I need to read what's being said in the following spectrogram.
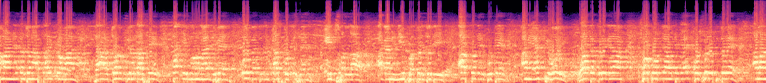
আমার নেতা জনাব তারেক রহমান যার জনপ্রিয়তা আছে, তাকে মনোনয়ন দিবেন, ওই উনি কাজ করতেছেন। ইনশাল্লাহ আগামী নির্বাচনে যদি আপনাদের ভোটে আমি এমপি হই, ওয়াদা করে গেলাম, শপথ নেওয়া থেকে এক বছরের ভিতরে আমার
